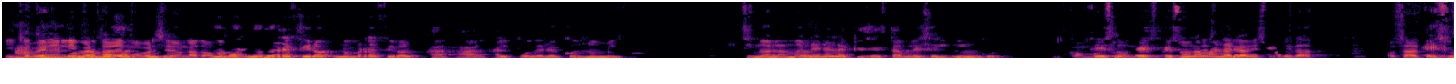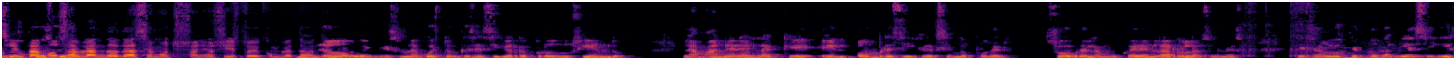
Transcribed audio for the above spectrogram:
y que tienen libertad de moverse de un lado a otro? No, me refiero, no me refiero al poder económico, sino a la manera en la que se establece el vínculo. ¿Cómo? Es, es, una manera la disparidad. O sea, si estamos hablando de hace muchos años, sí, estoy completamente. No, güey, es una cuestión que se sigue reproduciendo. La manera en la que el hombre sigue ejerciendo poder sobre la mujer en las relaciones es algo que todavía sigue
